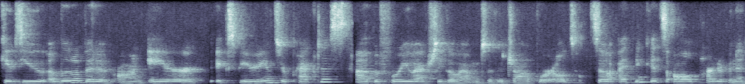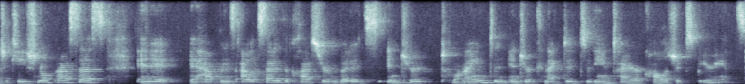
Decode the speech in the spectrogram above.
gives you a little bit of on air experience or practice uh, before you actually go out into the job world. So I think it's all part of an educational process and it, it happens outside of the classroom, but it's intertwined and interconnected to the entire college experience.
